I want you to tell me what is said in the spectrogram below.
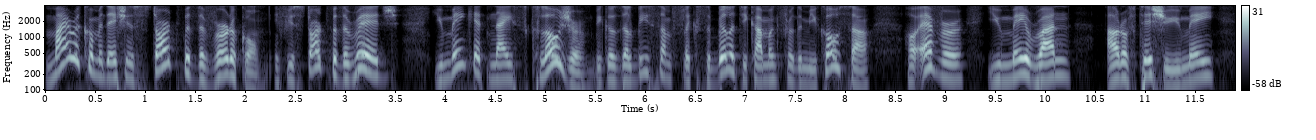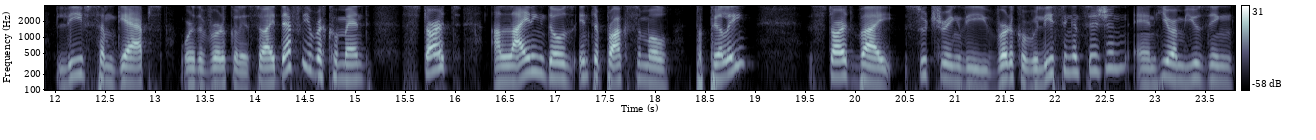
My recommendation is start with the vertical. If you start with the ridge, you may get nice closure because there'll be some flexibility coming from the mucosa. However, you may run out of tissue. You may leave some gaps where the vertical is. So I definitely recommend start aligning those interproximal papillae. Start by suturing the vertical releasing incision. And here I'm using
